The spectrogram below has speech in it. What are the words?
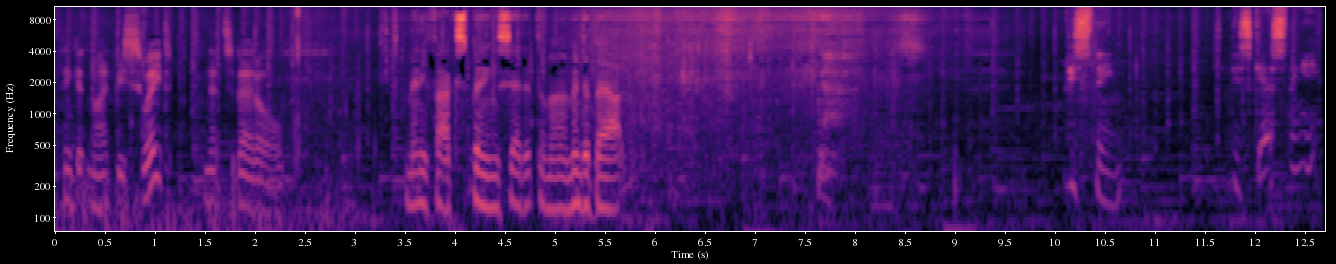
I think it might be sweet, and that's about all many facts being said at the moment about this thing, this gas thingy.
